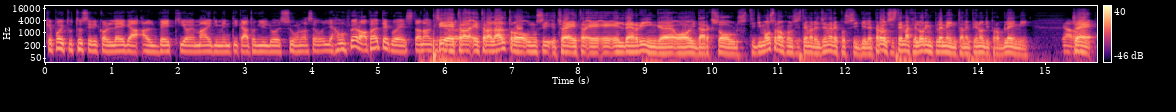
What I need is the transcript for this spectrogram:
che poi tutto si ricollega al vecchio e mai dimenticato Guild Wars 1, se vogliamo, però a parte questo, no? Sì, e tra, e tra, l'altro, un, cioè, tra, e, Elden Ring eh, o i Dark Souls ti dimostrano che un sistema del genere è possibile, però il sistema che loro implementano è pieno di problemi. Chiaro. Cioè,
